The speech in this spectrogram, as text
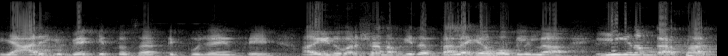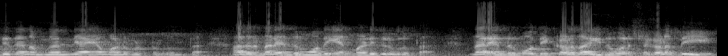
ಯಾರಿಗೆ ಬೇಕಿತ್ತು ಸರ್ ಟಿಪ್ಪು ಜಯಂತಿ? ಐದು ವರ್ಷ ನಮ್ಗೆ ಇದರ ತಲೆಗೆ ಹೋಗ್ಲಿಲ್ಲ. ಈಗ ನಮ್ಗೆ ಅರ್ಥ ಆಗ್ತಿದೆ, ನಮ್ಗೆ ಅನ್ಯಾಯ ಮಾಡಿಬಿಟ್ರು ಅಂತ. ಆದ್ರೆ ನರೇಂದ್ರ ಮೋದಿ ಏನ್ ಮಾಡಿದ್ರು ಗೊತ್ತಾ? ನರೇಂದ್ರ ಮೋದಿ ಕಳೆದ ಐದು ವರ್ಷಗಳಲ್ಲಿ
